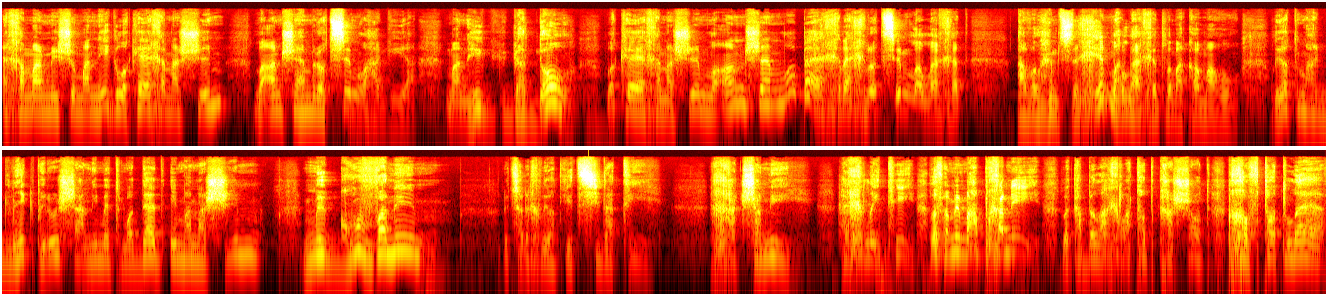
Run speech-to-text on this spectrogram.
איך אמר מישהו? מנהיג לוקח אנשים לאן שהם רוצים להגיע. מנהיג גדול לוקח אנשים לאן שהם לא בהכרח רוצים ללכת. אבל הם צריכים ללכת למקום ההוא. להיות מנהיג פירוש שאני מתמודד עם אנשים מגוונים. אני צריך להיות יצירתי, חדשני, החלטי, לפעמים מהפכני, לקבל החלטות קשות, חופתות לב.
